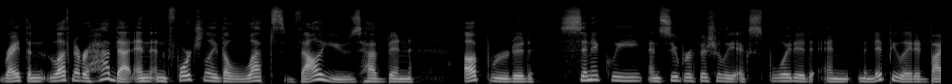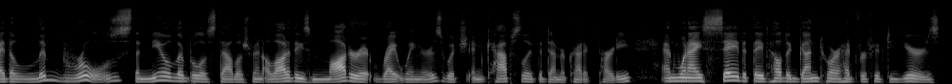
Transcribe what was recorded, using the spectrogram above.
Right? The left never had that. And unfortunately, the left's values have been uprooted cynically and superficially exploited and manipulated by the liberals, the neoliberal establishment, a lot of these moderate right wingers, which encapsulate the Democratic Party. And when I say that they've held a gun to our head for 50 years,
